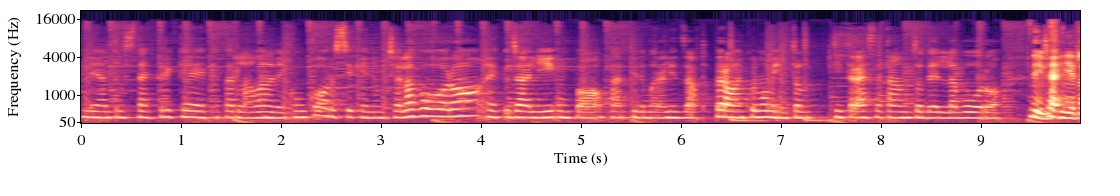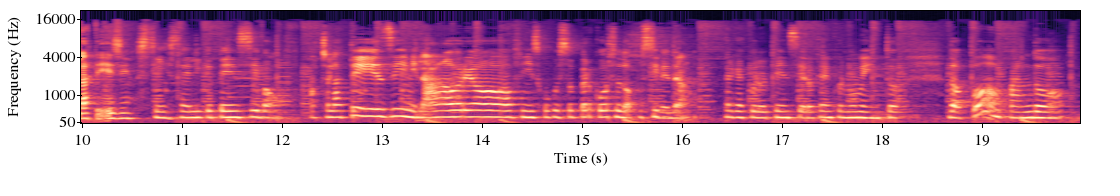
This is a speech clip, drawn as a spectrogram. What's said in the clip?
le altre ostetriche che parlavano dei concorsi, che non c'è lavoro e già lì un po' parti demoralizzata, però in quel momento non ti interessa tanto del lavoro. Devi Cioè, finire la tesi. Sì, sei lì che pensi, boh, faccio la tesi, mi laureo, finisco questo percorso dopo si vedrà, perché è quello il pensiero che hai in quel momento. Dopo, quando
